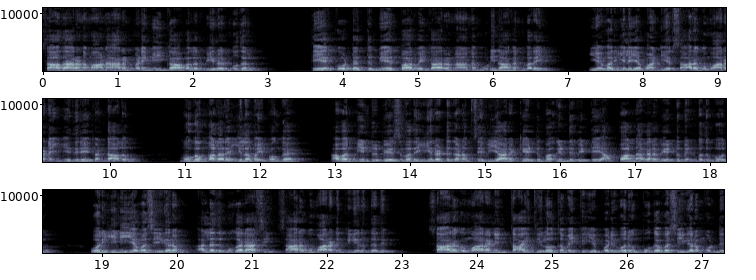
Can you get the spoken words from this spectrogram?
சாதாரணமான அரண்மனை மெய்க்காவலர் வீரர் முதல் தேர்கோட்டத்து மேற்பார்வைக்காரனான முடிநாகன் வரை எவர் இளைய பாண்டியர் சாரகுமாரனை எதிரே கண்டாலும் முகம் மலர இளமை பொங்க அவர் நின்று பேசுவதை இரண்டு கணம் செவியார கேட்டு மகிழ்ந்துவிட்டே அப்பால் நகர வேண்டும் என்பது போல் ஒரு இனிய வசீகரம் அல்லது முகராசி சாரகுமாரனுக்கு இருந்தது. சாரகுமாரனின் தாய் திலோத்தமைக்கு இப்படி ஒரு முக வசீகரம் உண்டு.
